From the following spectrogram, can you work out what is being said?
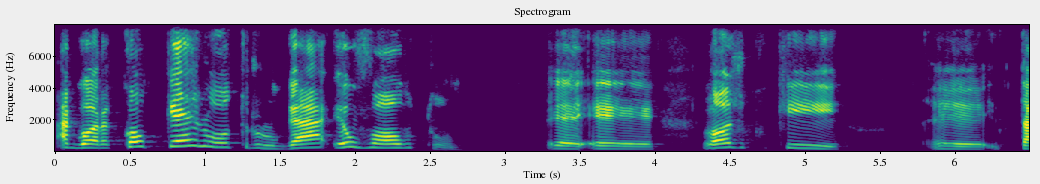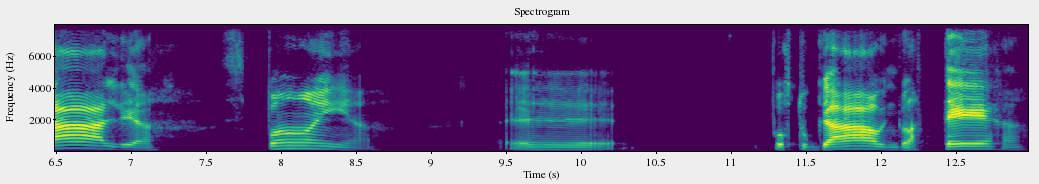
Agora, qualquer outro lugar, eu volto. É, é lógico que é, Itália, Espanha, Portugal, Inglaterra,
